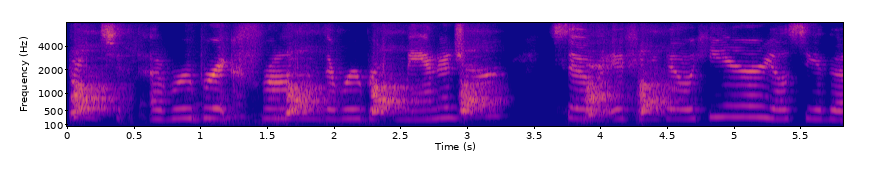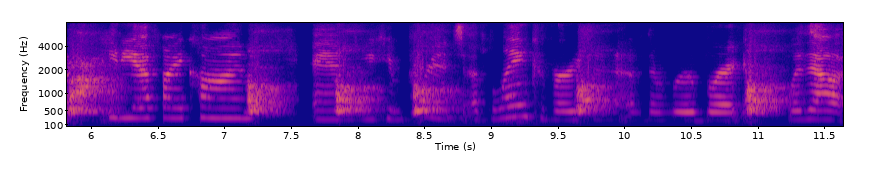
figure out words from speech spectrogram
print a rubric from the rubric manager. So if you go here, you'll see the PDF icon and you can print a blank version of the rubric without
